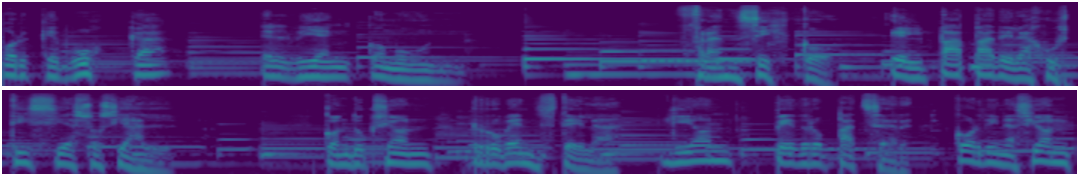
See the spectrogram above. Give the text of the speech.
porque busca el bien común. Francisco, el Papa de la Justicia Social. Conducción Rubén Stella. Guión Pedro Patzer. Coordinación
